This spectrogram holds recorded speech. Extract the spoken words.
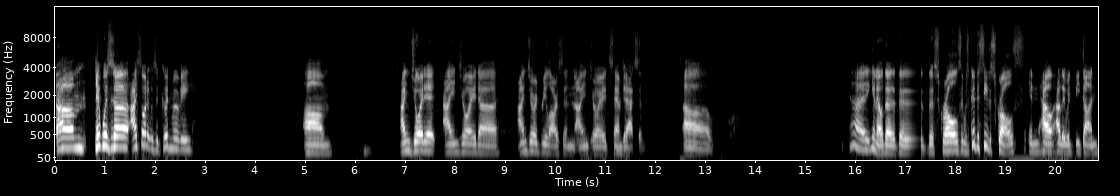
Um, it was. Uh, I thought it was a good movie. Um, I enjoyed it. I enjoyed. Uh, I enjoyed Brie Larson. I enjoyed Sam Jackson. Uh, uh, you know the the the Skrulls. It was good to see the Skrulls in how how they would be done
